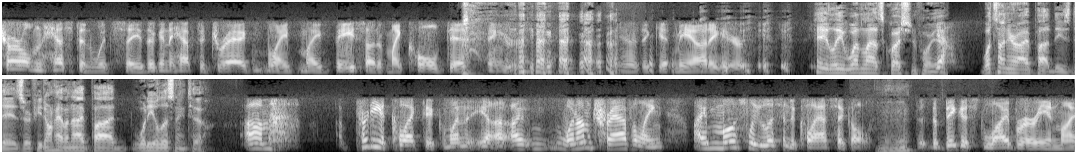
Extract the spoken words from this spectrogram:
Charlton Heston would say, "They're going to have to drag my my bass out of my cold dead fingers, you know, to get me out of here." Hey, Lee, one last question for you. Yeah. What's on your iPod these days? Or if you don't have an iPod, what are you listening to? Um, pretty eclectic. When yeah, I when I'm traveling, I mostly listen to classical. The, the biggest library in my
